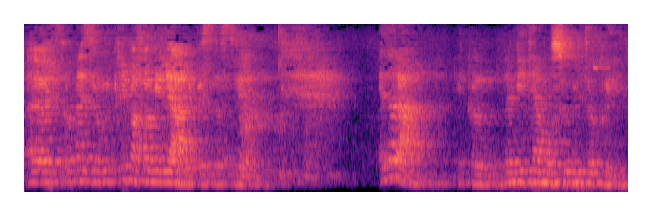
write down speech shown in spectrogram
Allora, ormai siamo in clima familiare questa sera. Ed ora, ecco, la invitiamo subito qui.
